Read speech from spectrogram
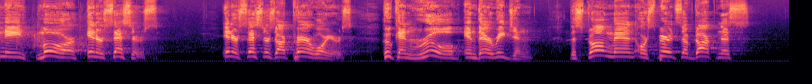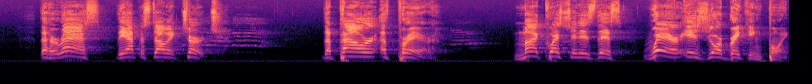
need more intercessors. Intercessors are prayer warriors who can rule in their region. The strong men or spirits of darkness that harass the apostolic church. The power of prayer. My question is this where is your breaking point?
